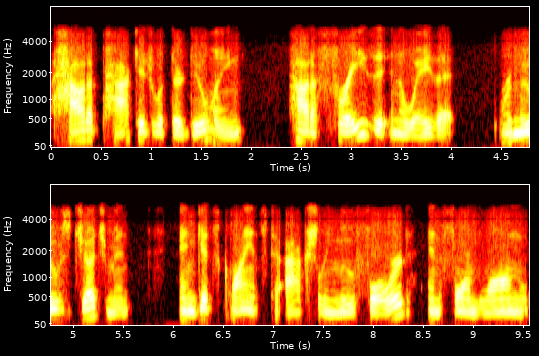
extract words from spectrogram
how to package what they're doing, how to phrase it in a way that removes judgment and gets clients to actually move forward and form long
